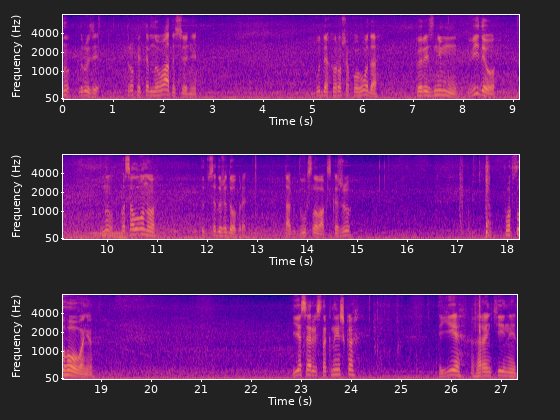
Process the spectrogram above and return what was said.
Ну, друзі, трохи темнувато сьогодні. Буде хороша погода. Перезніму відео. Ну, по салону тут все дуже добре. Так, в двох словах скажу. По обслуговуванню. Є сервісна книжка, є гарантійний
